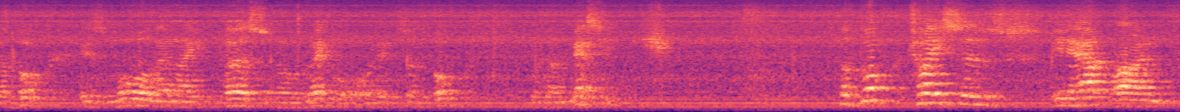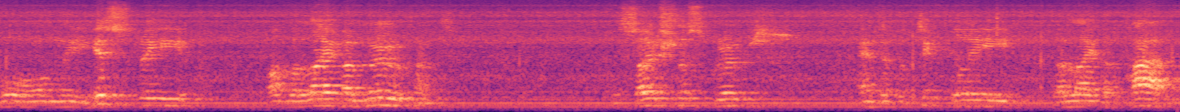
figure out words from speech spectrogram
the book is more than a personal record, it's a book with a message. The book traces in outline form the history of the labour movement, the socialist groups, and particularly the Labour Party.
